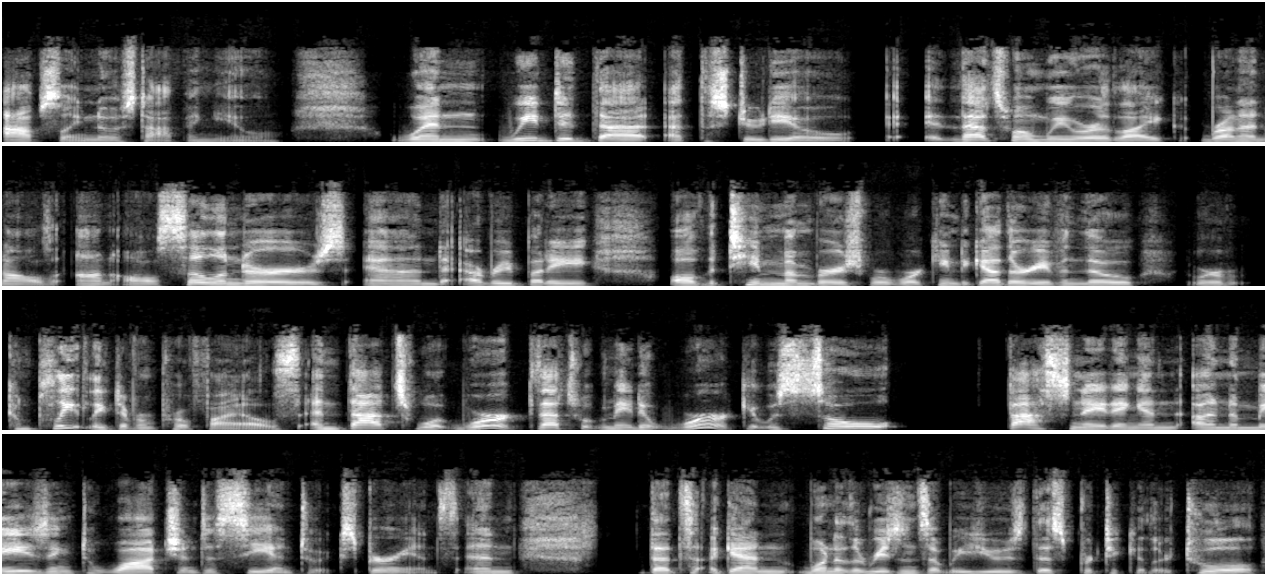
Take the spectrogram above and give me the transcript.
absolutely no stopping you. When we did that at the studio, eh, that's when we were like running all on all cylinders and everybody, all the team members were working together, even though we're completely different profiles. And that's what worked. That's what made it work. It was so fascinating and, and amazing to watch and to see and to experience. And that's again one of the reasons that we use this particular tool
